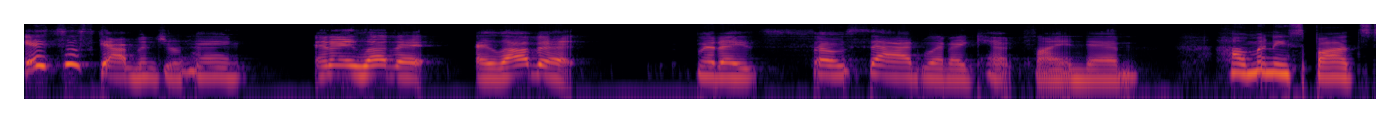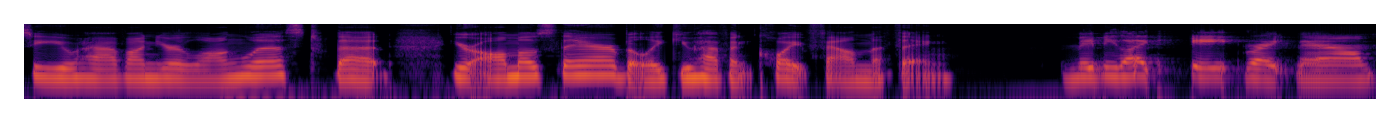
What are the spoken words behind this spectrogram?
it's a scavenger hunt, and I love it. I love it, but it's so sad when I can't find it. How many spots do you have on your long list that you're almost there, but like you haven't quite found the thing? Maybe like eight right now.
